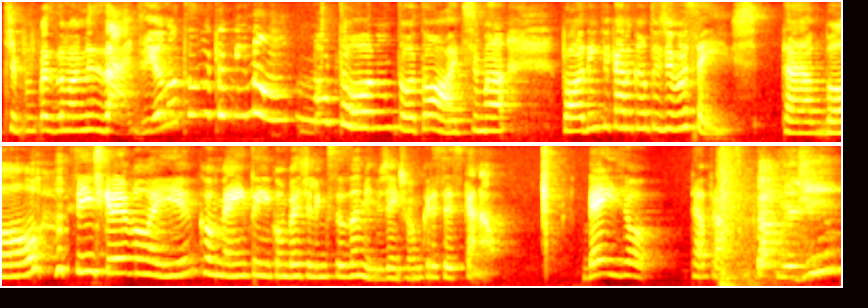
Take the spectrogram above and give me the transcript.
tipo, fazer uma amizade. Eu não tô muito afim, não. Não tô, não tô, tô ótima. Podem ficar no canto de vocês. Tá bom? Se inscrevam aí, comentem e compartilhem com seus amigos. Gente, vamos crescer esse canal. Beijo! Até a próxima. Tá com medinho?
